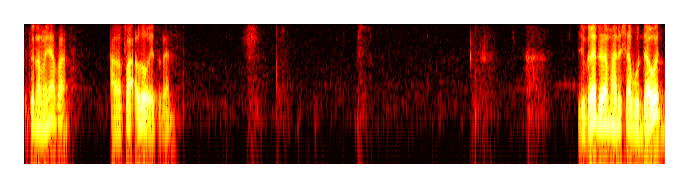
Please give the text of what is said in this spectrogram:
Itu namanya apa? Al-fa'lu itu kan? Juga dalam hadis Abu Daud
